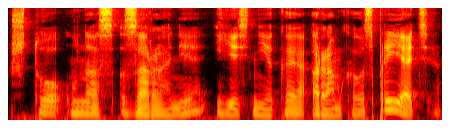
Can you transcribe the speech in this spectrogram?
что у нас заранее есть некая рамка восприятия.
